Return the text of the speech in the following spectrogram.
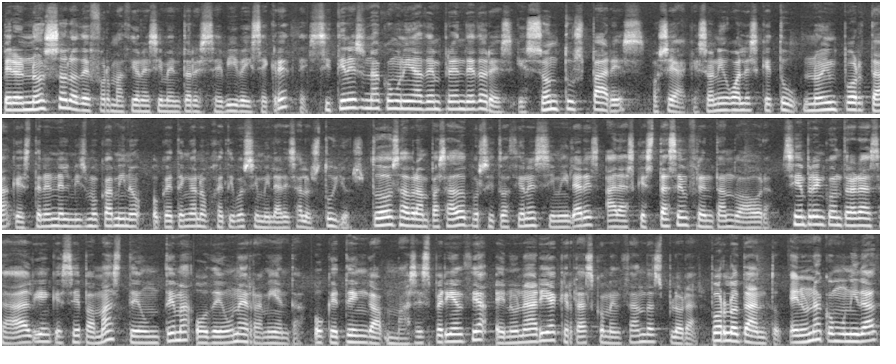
pero no solo de formaciones y mentores se vive y se crece. Si tienes una comunidad de emprendedores que son tus pares, o sea, que son iguales que tú, no importa que estén en el mismo camino o que tengan objetivos similares a los tuyos. Todos habrán pasado por situaciones similares a las que estás enfrentando ahora. Siempre encontrarás a alguien que sepa más de un tema o de una herramienta, o que tenga más experiencia en una área que estás comenzando a explorar. Por lo tanto, en una comunidad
